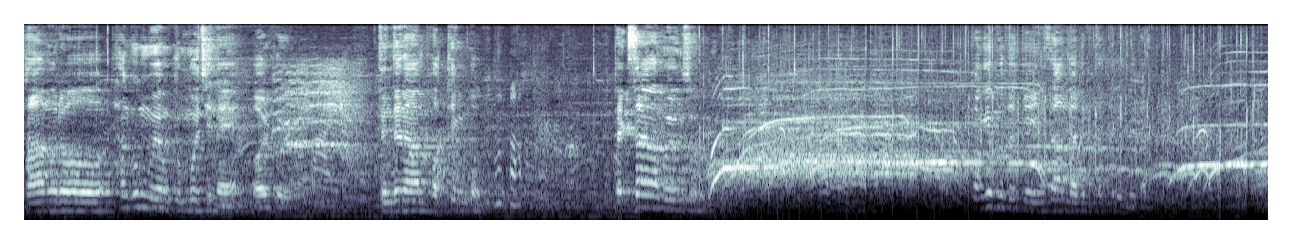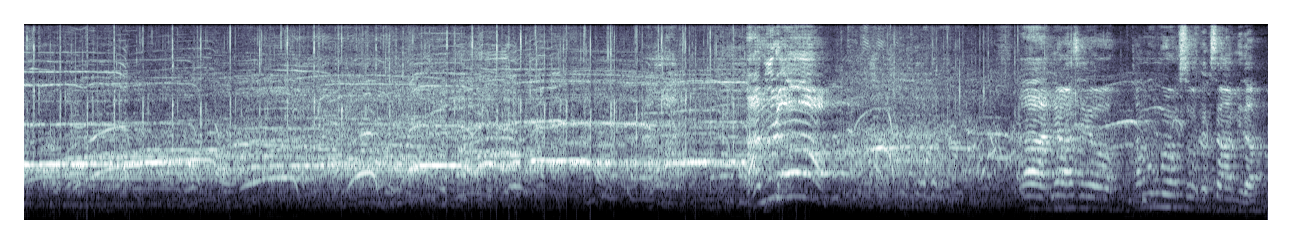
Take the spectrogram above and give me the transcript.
다음으로 한국무용 군무진의 얼굴 든든한 버팀목 백상한 무용수 관객분들께 인사 한마디 부탁드립니다. 안 울어! 아, 안녕하세요. 한국무용수 백상합니다.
